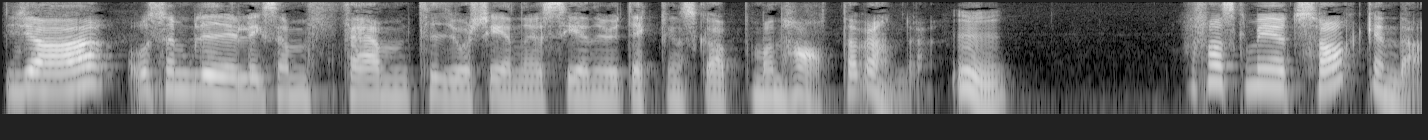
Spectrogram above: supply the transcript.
Ja, och sen blir det liksom fem, tio år senare senare ett äktenskap och man hatar varandra. Vad fan ska man göra åt saken då?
